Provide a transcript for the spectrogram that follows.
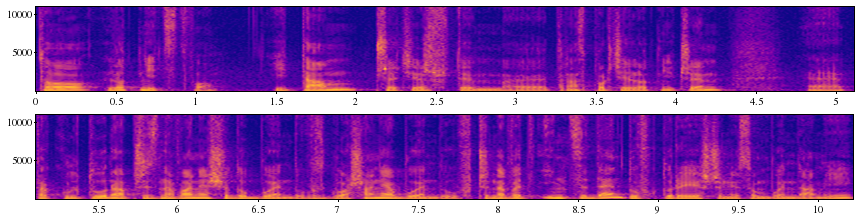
to lotnictwo. I tam przecież w tym e, transporcie lotniczym ta kultura przyznawania się do błędów, zgłaszania błędów, czy nawet incydentów, które jeszcze nie są błędami,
